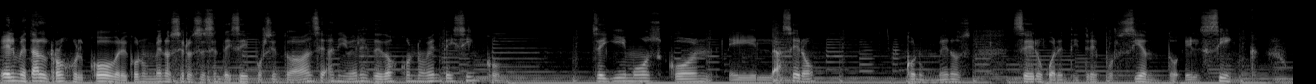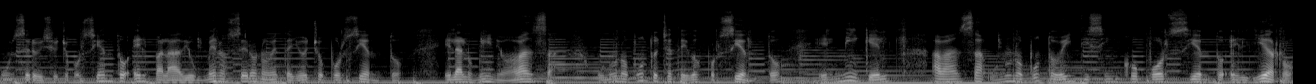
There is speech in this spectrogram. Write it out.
El metal rojo, el cobre, con un menos 0,66% de avance a niveles de 2,95. Seguimos con el acero, con un menos 0,43%, el zinc un 0,18%, el paladio un menos 0,98%, el aluminio avanza un 1,82%, el níquel avanza un 1,25%, el hierro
